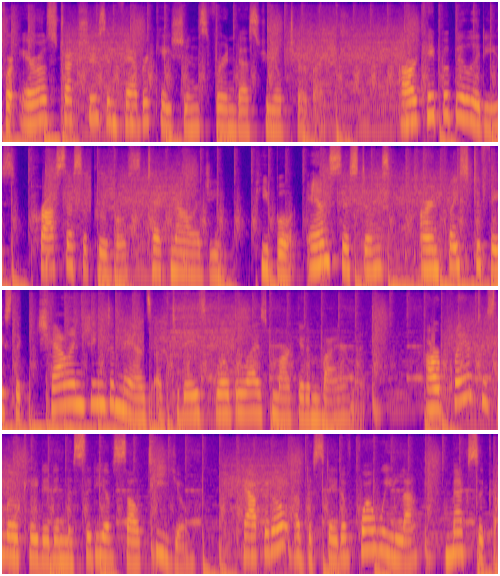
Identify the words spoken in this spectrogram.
for aerostructures and fabrications for industrial turbines. Our capabilities, process approvals, technology, people, and systems are in place to face the challenging demands of today's globalized market environment. Our plant is located in the city of Saltillo, capital of the state of Coahuila, Mexico,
